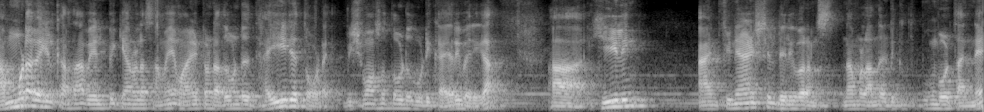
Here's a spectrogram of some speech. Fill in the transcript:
നമ്മുടെ കയ്യിൽ കർത്താവ് ഏൽപ്പിക്കാനുള്ള സമയമായിട്ടുണ്ട്. അതുകൊണ്ട് ധൈര്യത്തോടെ വിശ്വാസത്തോടു കൂടി കയറി വരിക. ഹീലിംഗ് ആൻഡ് ഫിനാൻഷ്യൽ ഡെലിവറൻസ് നമ്മൾ അന്ന് എടുക്കുമ്പോൾ തന്നെ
